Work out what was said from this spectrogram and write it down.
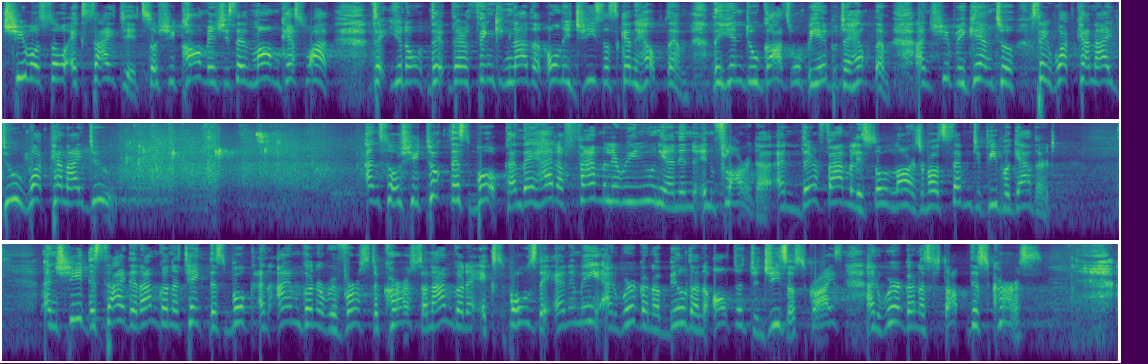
She was so excited. So she called me and she said, Mom, guess what? That, you know, they're thinking now that only Jesus can help them. The Hindu gods won't be able to help them. And she began to say, What can I do? What can I do? And so she took this book and they had a family reunion in, in Florida. And their family is so large, about 70 people gathered. And she decided, I'm going to take this book and I'm going to reverse the curse and I'm going to expose the enemy and we're going to build an altar to Jesus Christ and we're going to stop this curse.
